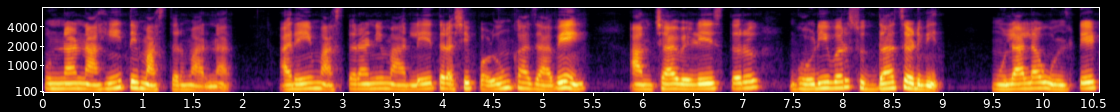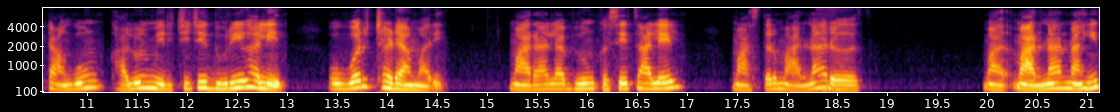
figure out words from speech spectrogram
पुन्हा नाही ते मास्तर मारणार. अरे मास्तरांनी मारले तर असे पळून का जावे? आमच्या वेळेस तर घोडीवर सुद्धा चढवीत. मुलाला उलटे टांगून खालून मिरचीची धुरी घालीत. वर छड्या मारीत. मारायला भिवून कसे चालेल? मास्तर मारणारच. मा मारणार नाही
